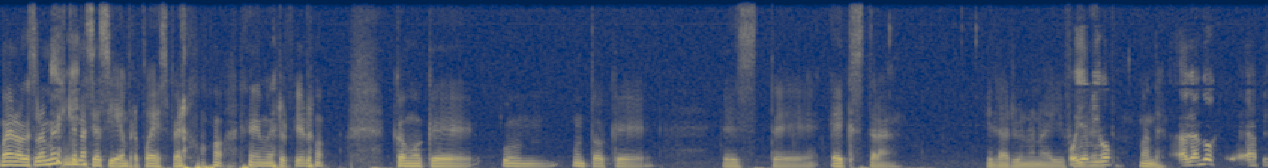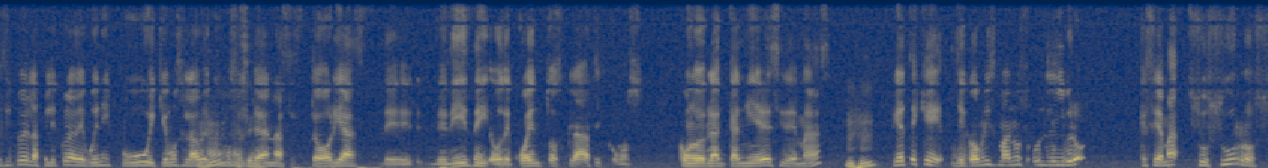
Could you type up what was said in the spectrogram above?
Bueno, gastronomía Sí. mexicana hacía siempre, pues, pero me refiero como que un, un toque este extra y la reunión ahí. fue Oye, amigo. Mande. Hablando al principio de la película de Winnie Pooh y que hemos hablado Ajá, de cómo se así. crean las historias de, de Disney o de cuentos clásicos, como lo de Blancanieves y demás. Fíjate que llegó a mis manos un libro que se llama Susurros.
